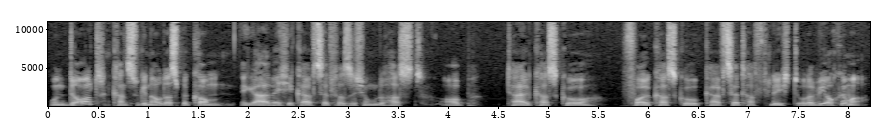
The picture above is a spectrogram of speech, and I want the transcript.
Und dort kannst du genau das bekommen, egal welche Kfz-Versicherung du hast, ob Teilkasko, Vollkasko, Kfz-Haftpflicht oder wie auch immer.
